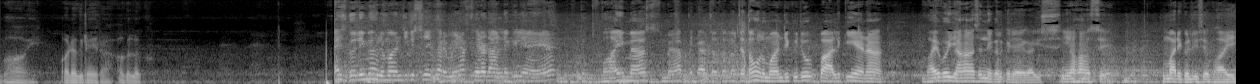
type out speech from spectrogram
भाई, अलग नहीं रहा अलग। इस गली में हनुमान जी किसी घर में ना फेरा डालने के लिए आए हैं। तो भाई, मैं मैं अपने क्या चाहता हूँ, मैं चाहता हूँ हनुमान जी की जो पालकी है ना, भाई, वो यहाँ से निकल के जाएगा, इस यहाँ से, हमारी गली से, भाई।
